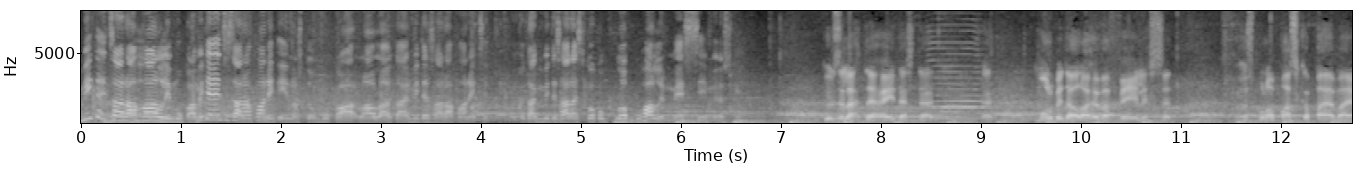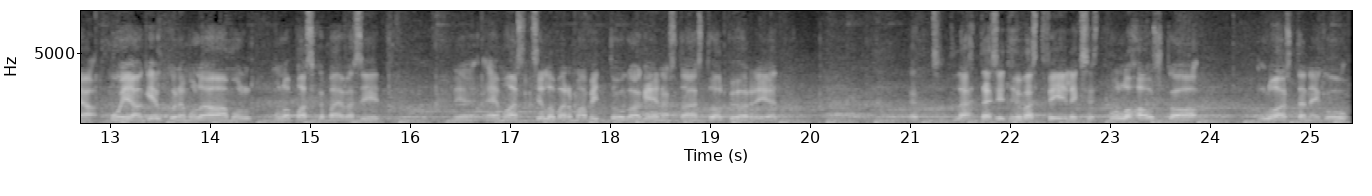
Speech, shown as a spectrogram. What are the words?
Miten saadaan halli mukaan? Miten ensin saadaan fanit innostua mukaan laulaa jotain? Miten saadaan fanit sit, tai miten saadaan sit koko loppuhallin messiin myöskin? Kyllä se lähtee ihan itsestä, että et, mulla pitää olla hyvä fiilis. Et, jos mulla on paskapäivä ja muija on kiukkunen mulle aamulla, mulla on paskapäivä siitä, niin ei mua sit silloin varmaan vittuakaan kiinnostaa, jos tuolla pyörii. Et, et lähtee siitä hyvästä fiiliksestä, mulla on hauskaa, luo sitä niinku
